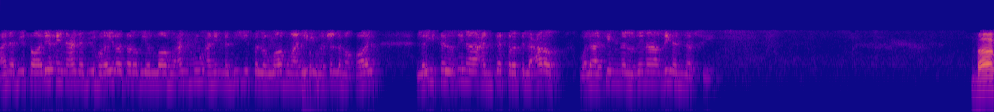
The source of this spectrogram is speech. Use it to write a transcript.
عن أبي صالح عن أبي هريرة رضي الله عنه عن النبي صلى الله عليه وسلم قال ليس الغنى عن كثرة العرض، ولكن الغنى غنى النفس. باب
